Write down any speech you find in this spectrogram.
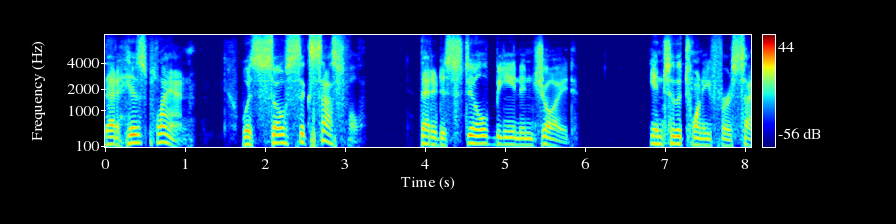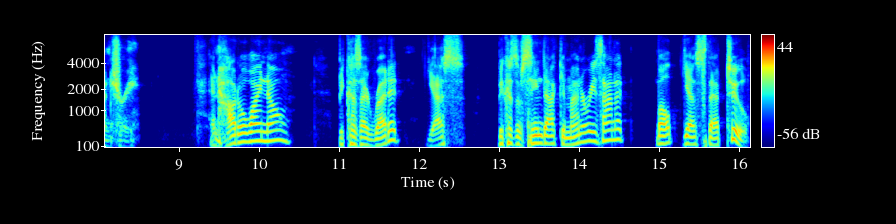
that his plan was so successful that it is still being enjoyed into the 21st century. And how do I know? Because I read it? Yes. Because I've seen documentaries on it? Well, yes, that too.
